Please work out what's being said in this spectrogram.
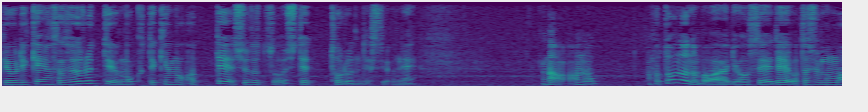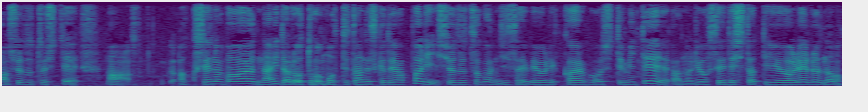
病理検査するっていう目的もあって手術をして取るんですよね。まあ、あのほとんどの場合は良性で私もまあ手術してまあ悪性の場合はないだろうと思ってたんですけどやっぱり手術後に実際病理解剖してみてあの良性でしたって言われるのを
